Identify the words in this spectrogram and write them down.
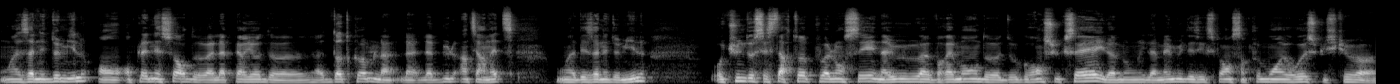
les années 2000, en, plein essor de la période euh, dot-com, la, bulle Internet, on a des années 2000. Aucune de ces startups lancées n'a eu vraiment de, grands succès. Il a, a même eu des expériences un peu moins heureuses puisque euh,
